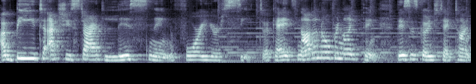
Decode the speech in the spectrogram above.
and b to actually start listening for your seat okay? It's not an overnight thing. This is going to take time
